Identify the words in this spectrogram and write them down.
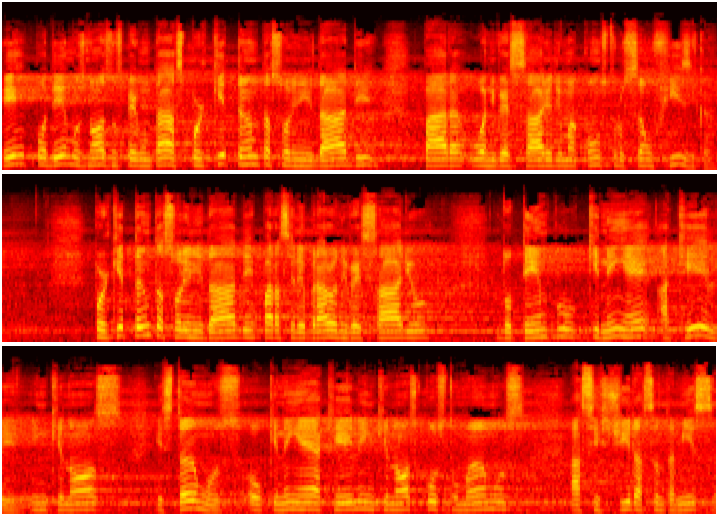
E podemos nós nos perguntar por que tanta solenidade para o aniversário de uma construção física? Por que tanta solenidade para celebrar o aniversário do templo que nem é aquele em que nós estamos ou que nem é aquele em que nós costumamos assistir à Santa Missa.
